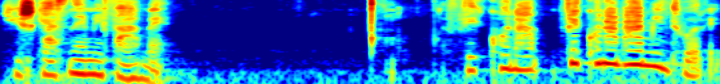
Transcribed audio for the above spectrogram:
هیچکس نمی‌فهمه. فکر کنم فکر کنم همینطوره.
